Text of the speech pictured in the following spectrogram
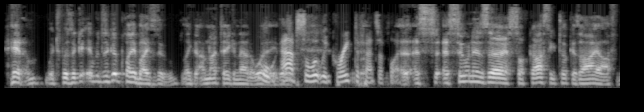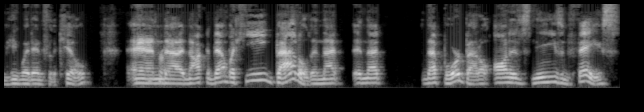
hit him, which was a good- it was a good play by Zub. Like I'm not taking that away. oh, Like, absolutely great defensive play. as as soon as uh, Slafkovsky took his eye off him, he went in for the kill and right. uh, knocked him down. But he battled in that in that that board battle on his knees and face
